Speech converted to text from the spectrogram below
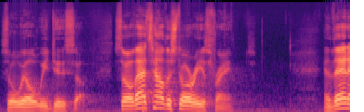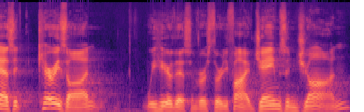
So, will we do so? So, that's how the story is framed. And then, as it carries on, we hear this in verse 35 James and John,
